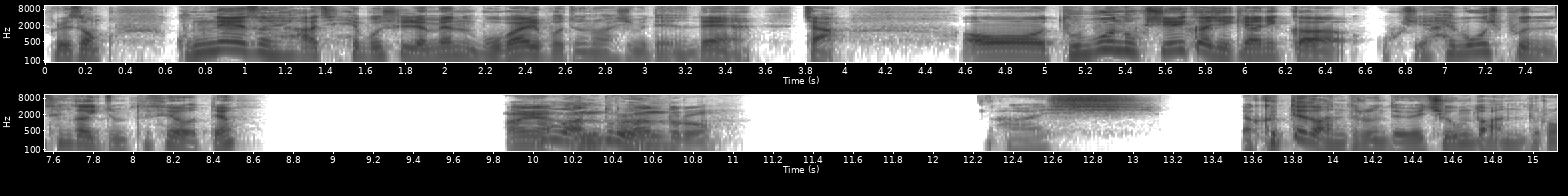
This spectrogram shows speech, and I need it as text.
그래서 국내에서 해- 해보시려면 모바일 버전으로 하시면 되는데, 자, 어, 두 분 혹시 여기까지 얘기하니까 혹시 해보고 싶은 생각이 좀 드세요? 어때요? 아니, 안 안, 들어요. 안 들어. 아이씨. 야, 그때도 안 들었는데 왜 지금도 안 들어?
